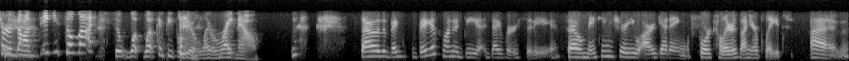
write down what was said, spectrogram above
turned on. Thank you so much. So what what can people do like right now? So the big biggest one would be diversity. So making sure you are getting four colors on your plate. Um,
